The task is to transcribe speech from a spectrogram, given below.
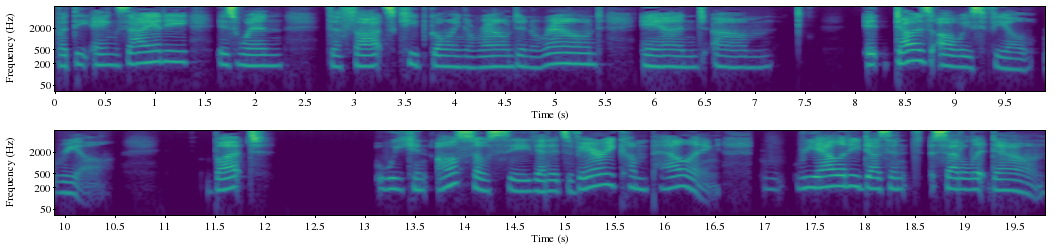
but the anxiety is when the thoughts keep going around and around and um, it does always feel real. But we can also see that it's very compelling. Reality doesn't settle it down.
